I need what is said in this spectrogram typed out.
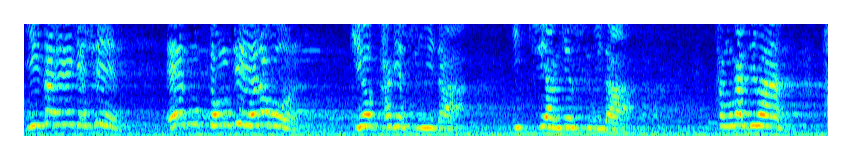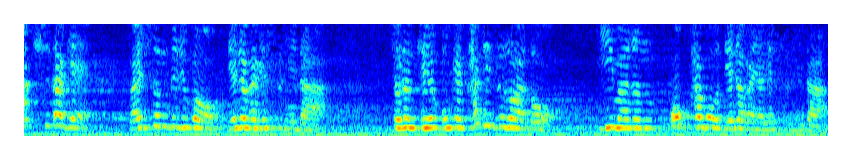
이 자리에 계신 애국 동지 여러분 기억하겠습니다. 잊지 않겠습니다. 한 가지만 확실하게 말씀드리고 내려가겠습니다. 저는 제 목에 칼이 들어와도 이 말은 꼭 하고 내려가야겠습니다.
